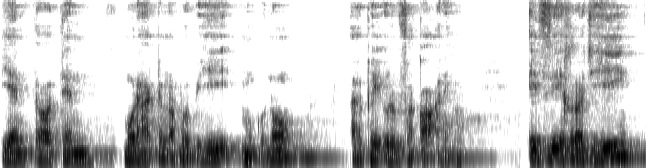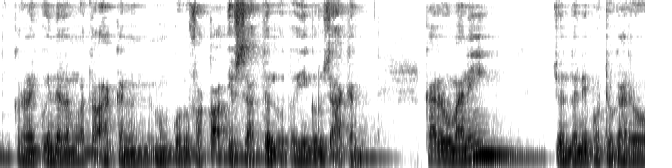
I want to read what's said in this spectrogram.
yen to den murhaken opo bihi mengkuno albeul faqa niku. Izi ikhrajihi karena iku dalam akan mengkuno faqa ifsadun utawi ngrusaken. Karumani contohnya podo karo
